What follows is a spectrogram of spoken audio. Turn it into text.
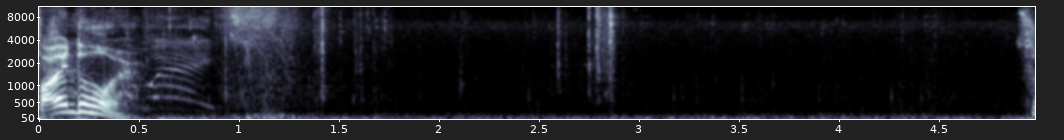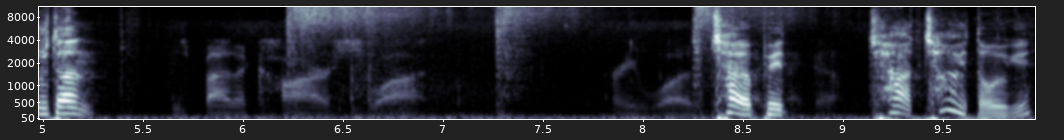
파인드 홀 수류탄 차 옆에. 차 차가 있다고 여기?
